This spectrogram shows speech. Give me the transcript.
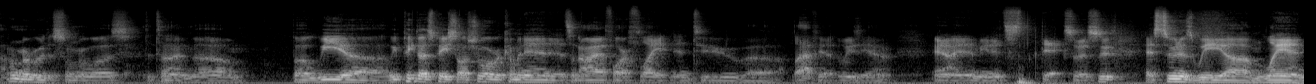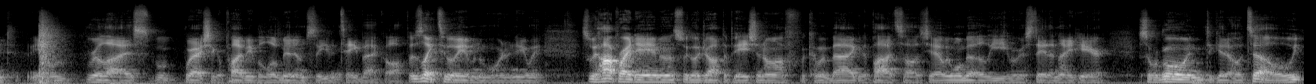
I don't remember who the swimmer was at the time, um, but we uh, we picked up space offshore. We're coming in, and it's an IFR flight into uh, Lafayette, Louisiana. And I, I mean, it's thick. So as soon as, soon as we um, land, you know, we realize we're actually gonna probably be below minimum to even take back off. It was like 2 a.m. in the morning anyway. So we hop right to ambulance. We go drop the patient off. We're coming back. The pilot tells us, yeah, we won't be able to leave. We're gonna stay the night here. So we're going to get a hotel. We,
